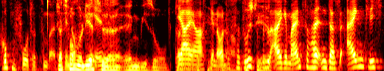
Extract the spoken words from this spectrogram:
Gruppenfoto zum Beispiel. Das formulierst du fehlt. dann irgendwie so. Dann, Ja, ja, okay, genau. Das versuche ich ein bisschen allgemein zu halten, dass eigentlich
